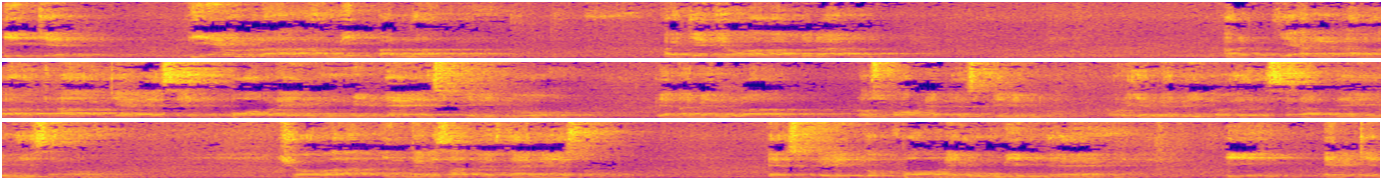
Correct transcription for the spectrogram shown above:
y que tiembla a mi palabra. ¿A quién Jehová va a mirar? A quien es pobre y humilde de espíritu, bienaventurado, los pobres en espíritu, porque el reino será de ellos, dice, ¿no? Jehová interesado está en eso, espíritu pobre y humilde, ¿eh? y el que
